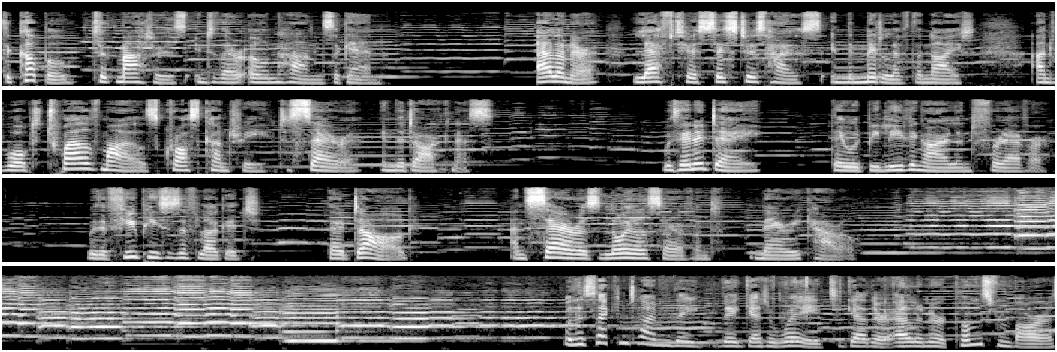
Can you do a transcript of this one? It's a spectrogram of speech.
the couple took matters into their own hands again. Eleanor left her sister's house in the middle of the night and walked 12 miles cross country to Sarah in the darkness. Within a day, they would be leaving Ireland forever, with a few pieces of luggage, their dog, and Sarah's loyal servant, Mary Carroll. Well, the second time they, they get away together, Eleanor comes from Borris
